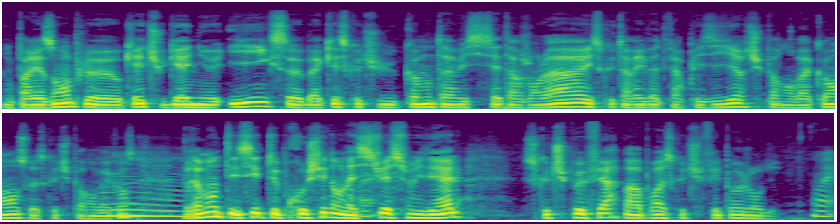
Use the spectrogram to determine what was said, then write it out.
Donc par exemple, euh, ok, tu gagnes X, euh, bah, qu'est-ce que tu, comment tu investi cet argent-là? Est-ce que tu arrives à te faire plaisir? Tu pars en vacances ou est-ce que tu pars en vacances? Mm. Vraiment, tu essaies de te projeter dans la Ouais. situation idéale, ce que tu peux faire par rapport à ce que tu fais pas aujourd'hui. Ouais.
